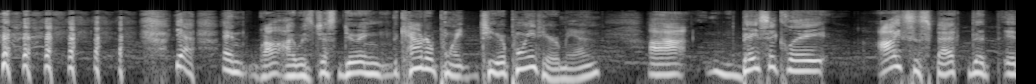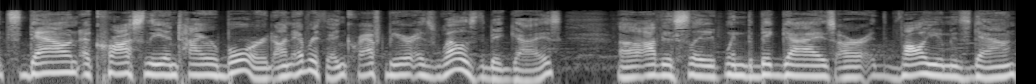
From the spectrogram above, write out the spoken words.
Yeah, and well, I was just doing the counterpoint to your point here, man. Uh, basically, I suspect that it's down across the entire board on everything, craft beer as well as the big guys. Uh, obviously, when the big guys are volume is down,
